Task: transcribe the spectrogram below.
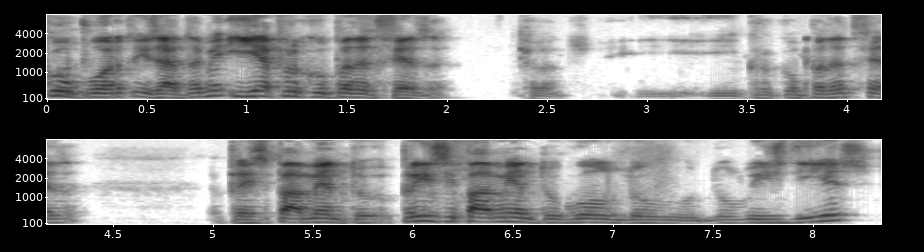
Com o Porto, exatamente. E é por culpa da defesa. Pronto. E, e por culpa da defesa. Principalmente, principalmente o gol do, do Luís Dias,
